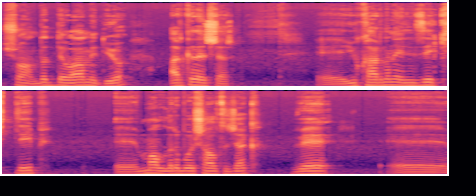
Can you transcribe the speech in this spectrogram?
şu anda devam ediyor. Arkadaşlar e, yukarıdan elinize kitleyip e, malları boşaltacak ve e,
